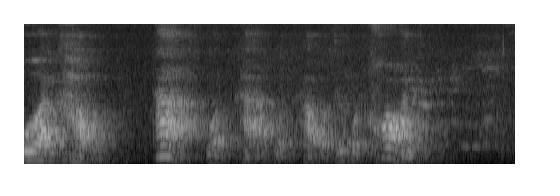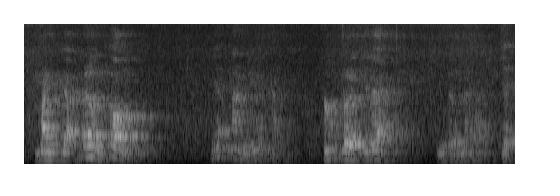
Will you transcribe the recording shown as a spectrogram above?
ปวดเข่า ถ้าปวดขาปวดเข่าหรือปวดข้อเนี่ยมันจะเริ่มต้นเนี่ยนั่งนี้นะครับลุกเดินทีแรกเดินไม่ได้เจ็บ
